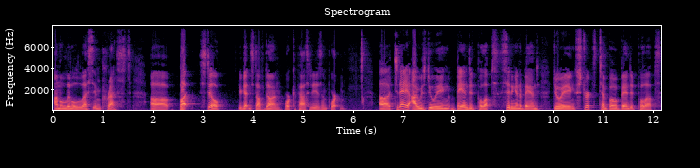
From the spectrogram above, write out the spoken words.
I'm a little less impressed. Uh, but still, you're getting stuff done. Work capacity is important. Uh, today I was doing banded pull ups, sitting in a band, doing strict tempo banded pull ups,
